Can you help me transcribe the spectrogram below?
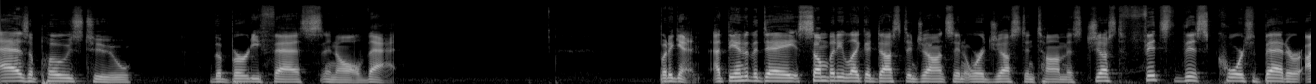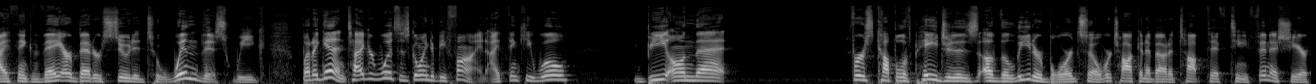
as opposed to the birdie fests and all that. But again, at the end of the day, somebody like a Dustin Johnson or a Justin Thomas just fits this course better. I think they are better suited to win this week. But again, Tiger Woods is going to be fine. I think he will be on that first couple of pages of the leaderboard. So we're talking about a top 15 finish here.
